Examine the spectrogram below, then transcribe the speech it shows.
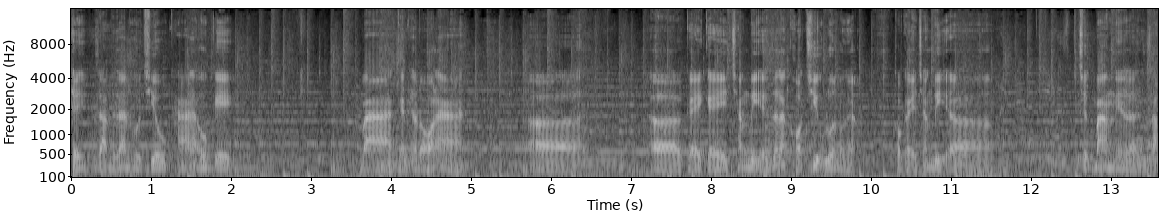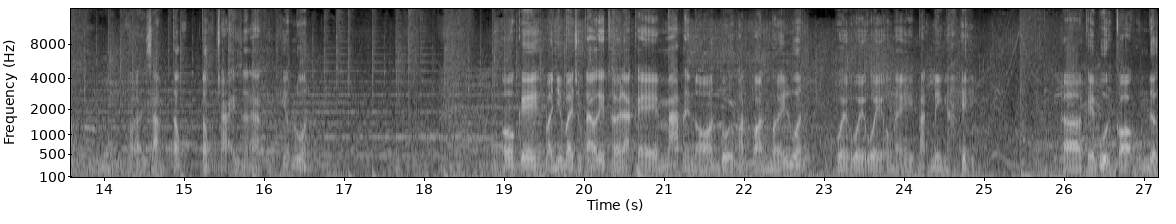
giảm thời gian hồi chiêu khá là ok. Và kèm theo đó là uh, uh, cái cái trang bị rất là khó chịu luôn mọi người ạ. Có cái trang bị uh, trực băng nên là giảm uh, giảm tốc tốc chạy rất là khủng khiếp luôn. Ok và như vậy chúng ta có thể thấy là cái map này nó đổi hoàn toàn mới luôn. Ui ui ui ông này bắt mình à? Uh, Cái bụi cỏ cũng được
